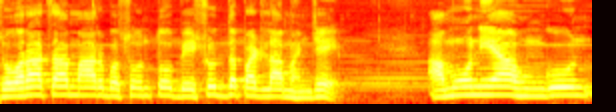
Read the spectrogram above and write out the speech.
जोराचा मार बसून तो बेशुद्ध पडला म्हणजे अमोनिया हुंगून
